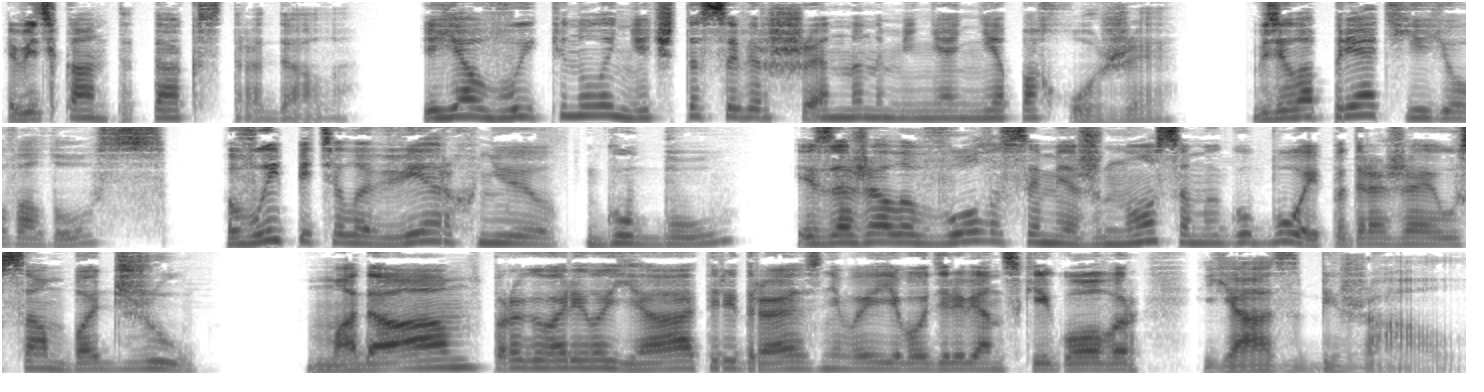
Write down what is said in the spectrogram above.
Ведь Канта так страдала и я выкинула нечто совершенно на меня не похожее. Взяла прядь ее волос, выпятила верхнюю губу и зажала волосы меж носом и губой, подражая усам Баджу. «Мадам», — проговорила я, передразнивая его деревенский говор, — «я сбежал.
